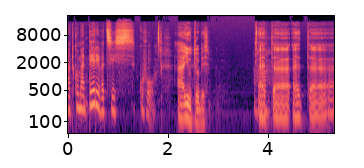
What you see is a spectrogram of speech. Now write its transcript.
Nad kommenteerivad siis kuhu äh,? Youtube'is. et, äh, et äh,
